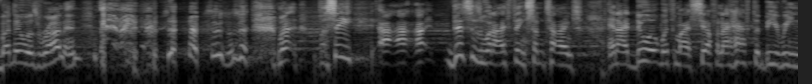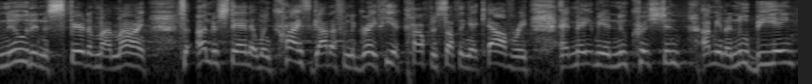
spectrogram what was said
But it was running. but, but, see, I, I, this is what I think sometimes, and I do it with myself, and I have to be renewed in the spirit of my mind to understand that when Christ got up from the grave, he accomplished something at Calvary and made me a new Christian, I mean, a new being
